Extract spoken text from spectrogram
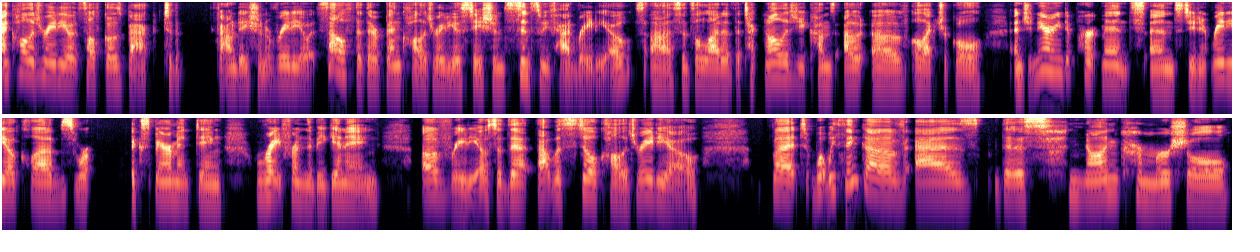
And college radio itself goes back to the foundation of radio itself that there have been college radio stations since we've had radio, uh, since a lot of the technology comes out of electrical engineering departments and student radio clubs were experimenting right from the beginning of radio. So that that was still college radio. But what we think of as this non commercial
